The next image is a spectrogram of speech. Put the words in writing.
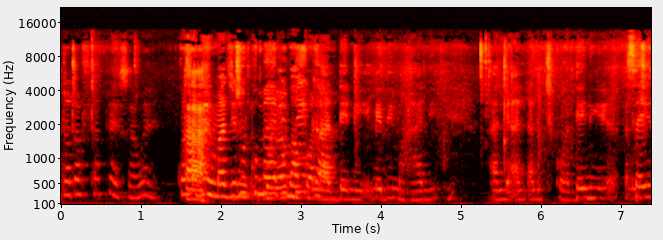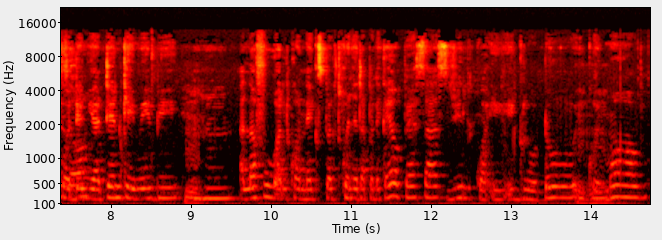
Tunatafuta pesa we. Kwanza na deni mahali. Ali- ali- alichukua deni alichukua deni ya 10k maybe. Mhm. alafu alikuwa na expect kwenye atapeleka hiyo pesa sijui ilikuwa igrodo ikuwe mob.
